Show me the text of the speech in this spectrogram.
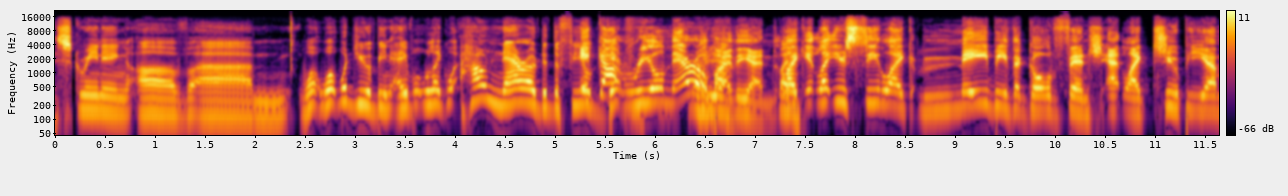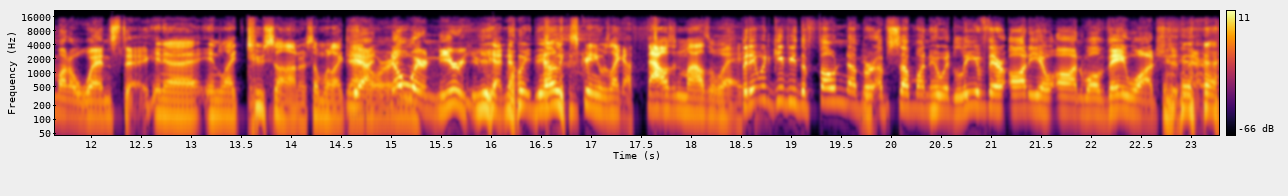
screening of um, what what would you have been able like wh- how narrow did the field it got get? real narrow Yeah. by the end. By- like it let you see like maybe the goldfinch at like 2 p.m. on a Wednesday. in a in like Tucson or somewhere like that yeah, or in- nowhere near you. yeah no the only screening was like a thousand miles away But it would give you the phone number of someone who would leave their audio on while they watched it there.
